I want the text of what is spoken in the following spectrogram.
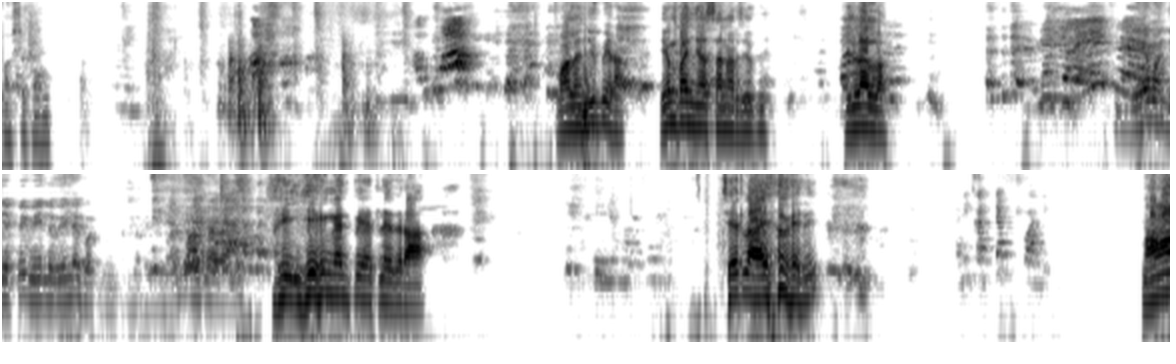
ఫస్ట్ టైం వాళ్ళని చూపిరా. ఏం పని చేస్తున్నారు చూపి. ఇళ్ళల్లో. ఏమని చెప్పి వీళ్ళు వీళ్ళే కొట్టుకుంటున్నారు? ఏం మాట్లాడాలి? అరే ఏం కనిపించట్లేదురా. చేతిలో ఆయుధం ఏది? మామా.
